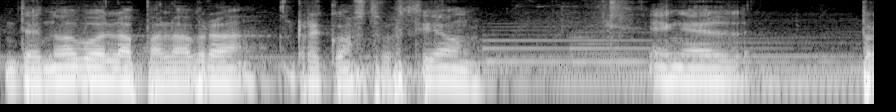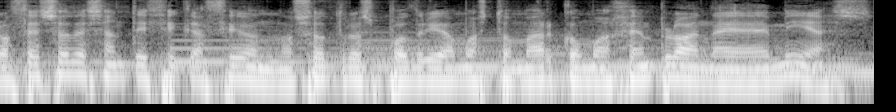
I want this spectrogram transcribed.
de nuevo en la palabra reconstrucción. En el proceso de santificación nosotros podríamos tomar como ejemplo a Nehemías.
